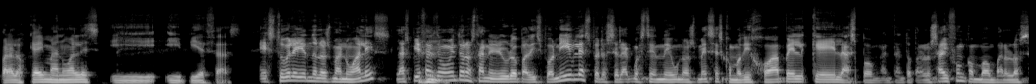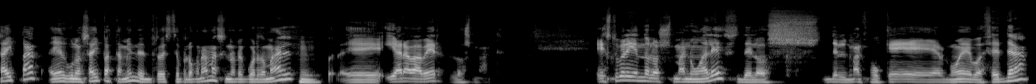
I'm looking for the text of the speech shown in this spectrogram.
para los que hay manuales y, piezas. Estuve leyendo los manuales. Las piezas de momento no están en Europa disponibles, pero será cuestión de unos meses, como dijo Apple, que las pongan, tanto para los iPhone como para los iPad. Hay algunos iPad también dentro de este programa, si no recuerdo mal. Eh, y ahora va a haber los Mac. Estuve leyendo los manuales de los del MacBook Air nuevo, etcétera.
